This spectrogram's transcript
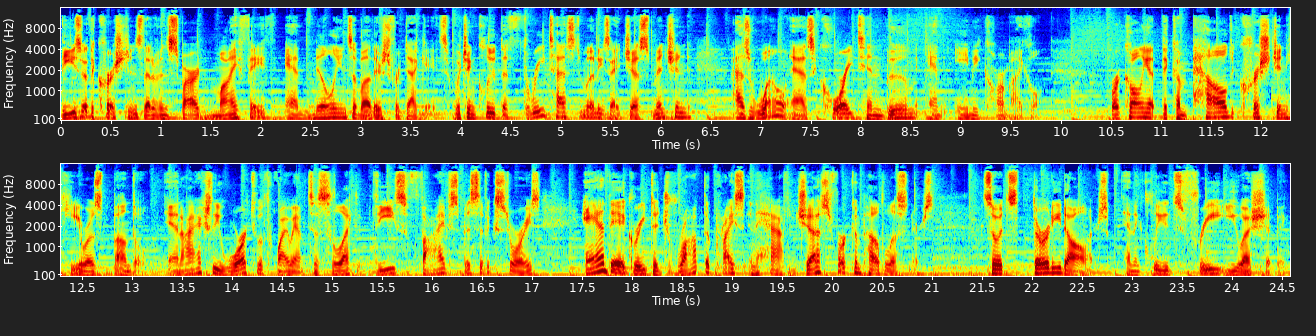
These are the Christians that have inspired my faith and millions of others for decades, which include the three testimonies I just mentioned, as well as Corrie ten Boom and Amy Carmichael. We're calling it the Compelled Christian Heroes Bundle, and I actually worked with YWAM to select these five specific stories, and they agreed to drop the price in half just for compelled listeners. So it's $30 and includes free US shipping.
